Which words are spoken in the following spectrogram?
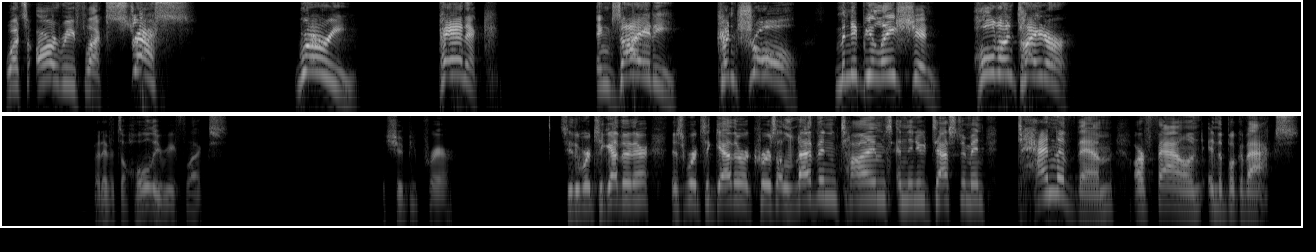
What's our reflex? Stress, worry, panic, anxiety, control, manipulation. Hold on tighter. But if it's a holy reflex, it should be prayer. See the word together there? This word together occurs 11 times in the New Testament. 10 of them are found in the book of Acts.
